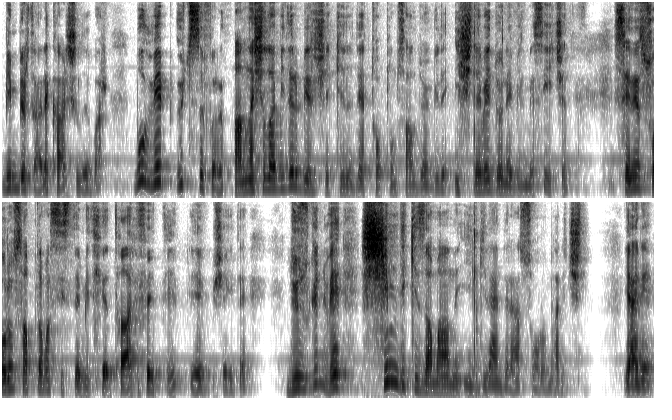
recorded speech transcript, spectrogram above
bin bir tane karşılığı var. Bu Web 3.0'ın anlaşılabilir bir şekilde toplumsal döngüde işleve dönebilmesi için senin sorun saptama sistemi diye tarif ettiğin e, bir şeyde düzgün ve şimdiki zamanı ilgilendiren sorunlar için. Yani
